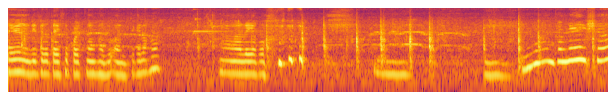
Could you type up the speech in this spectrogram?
Ngayon, nandito na tayo sa part ng haluan. Teka lang ha. Nangangalay ako. mm. Mm. Ang galing siya.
